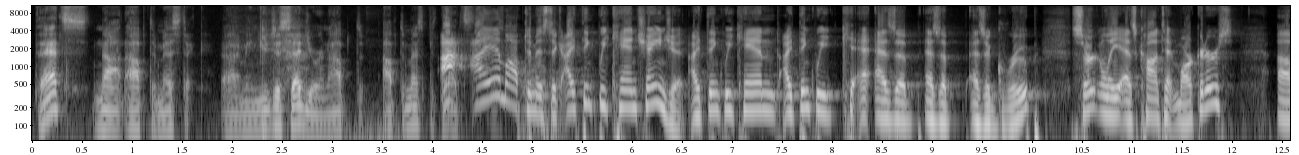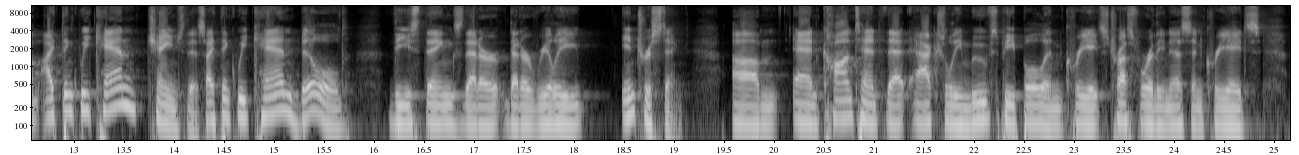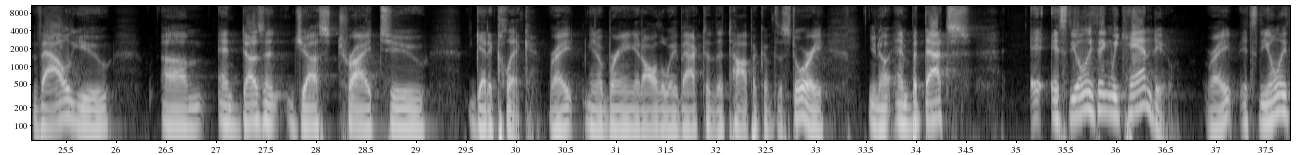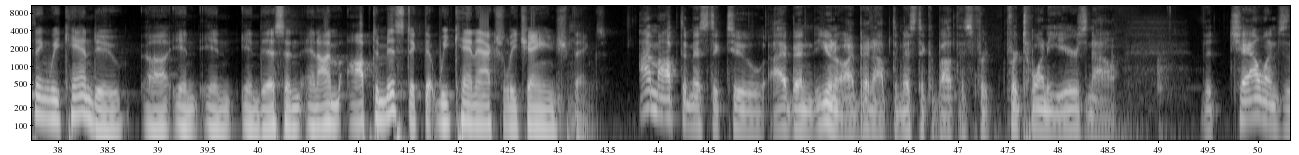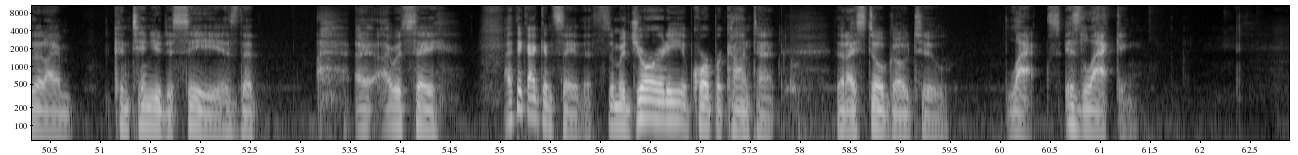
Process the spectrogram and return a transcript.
That's not optimistic. I mean, you just said you were an opt- optimist. But I, I am optimistic. I think we can change it. I think we can. I think we can, as a as a as a group, certainly as content marketers. Um, I think we can change this. I think we can build these things that are that are really interesting um, and content that actually moves people and creates trustworthiness and creates value um, and doesn't just try to get a click, right? You know, bringing it all the way back to the topic of the story, you know, and but that's it's the only thing we can do, right? It's the only thing we can do uh, in in in this, and and I'm optimistic that we can actually change things. I'm optimistic too. I've been, you know, I've been optimistic about this for for 20 years now. The challenge that I'm continue to see is that I, I would say, I think I can say this: the majority of corporate content that I still go to lacks is lacking.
